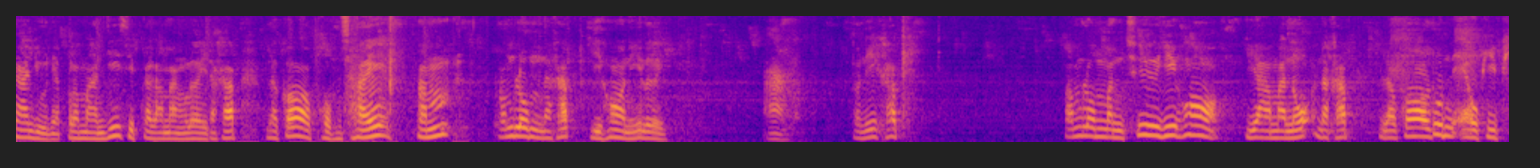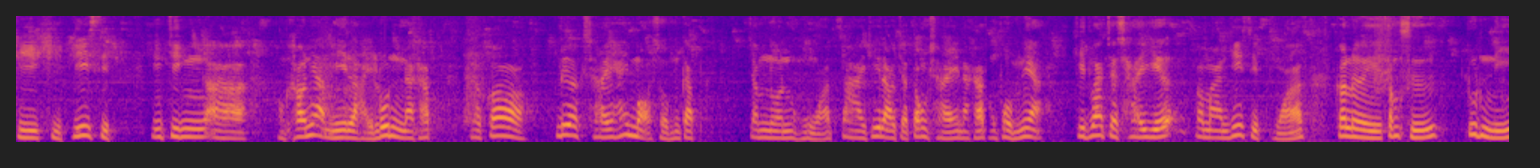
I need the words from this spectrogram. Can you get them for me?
งานอยู่เนี่ยประมาณ 20กระมังเลยนะครับ แล้วก็ผมใช้ปั๊มปั๊มลมนะครับยี่ห้อนี้เลยอ่าตอนนี้ครับปั๊มลมมันชื่อยี่ห้อยามาโนะนะครับ แล้วก็รุ่น LPP ขีด20 จริงๆอของเขาเนี่ยมีหลายรุ่นนะครับ แล้วก็เลือกใช้ให้เหมาะสมกับจำนวนหัวทรายที่เราจะต้องใช้นะครับ ของผมเนี่ยคิดว่าจะใช้เยอะประมาณ 20 หัว ก็เลยต้องซื้อรุ่นนี้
